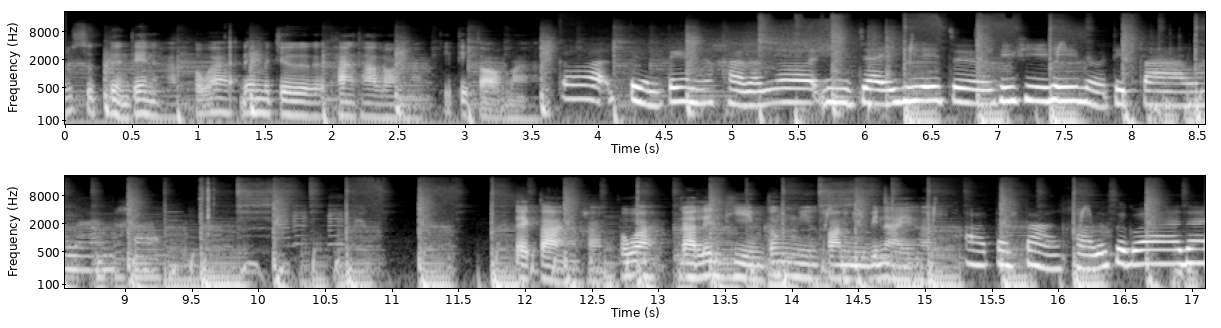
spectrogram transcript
รู้สึกตื่นเต้นนะครับ เพราะว่าได้มาเจอทางทารอนครับที่ติดต่อมาครับก็ตื่นเต้นนะคะ แล้วก็ดีใจที่ได้เจอพี่ๆที่หนูติดตามมานาน แตกต่างนะครับ เพราะว่าการเล่นทีมต้องมีความมีวินัยครับ อ่าแตกต่างค่ะ รู้สึกว่าได้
